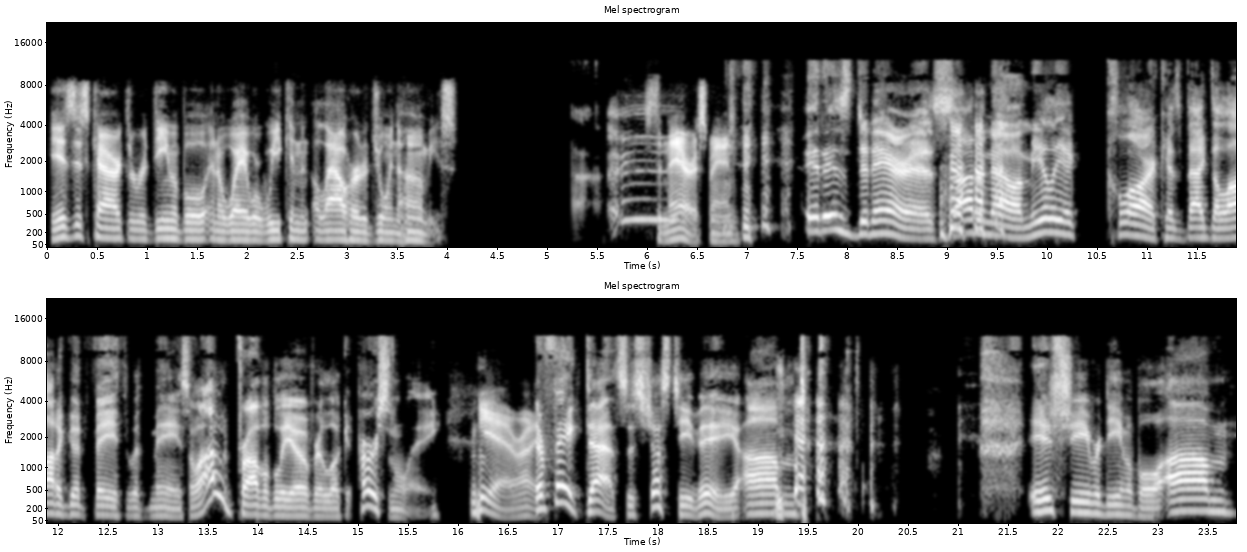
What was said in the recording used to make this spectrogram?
is this character redeemable in a way where we can allow her to join the homies uh, it's Daenerys, man. it is Daenerys. I don't know. Emilia Clarke has bagged a lot of good faith with me, so I would probably overlook it personally. Yeah, right. They're fake deaths. It's just TV. Um is she redeemable? Um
